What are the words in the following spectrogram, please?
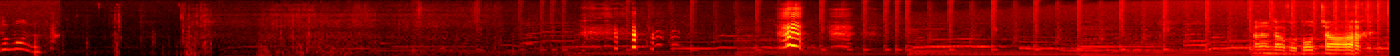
투몬. 촬영 장소 도착.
